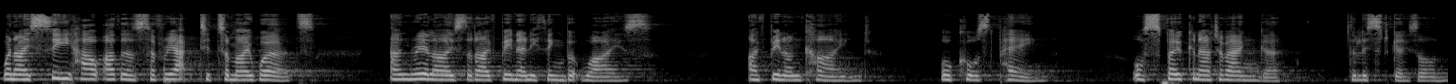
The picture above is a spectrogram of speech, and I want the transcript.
when I see how others have reacted to my words and realize that I've been anything but wise. I've been unkind or caused pain or spoken out of anger. The list goes on.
